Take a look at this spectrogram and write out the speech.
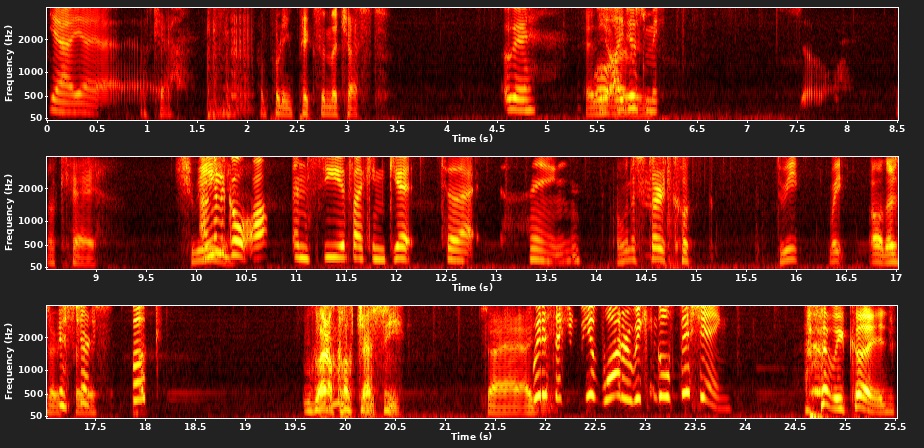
Yeah, yeah, yeah. Okay. I'm putting picks in the chest. Okay. And well, I just made. So Okay. Should we... I'm gonna go off and see if I can get to that thing. I'm gonna start cook... Do we... Wait. Oh, there's our furnace. Look. We gotta cook, Jesse! Sorry, I... I Wait a second. We have water. We can go fishing. we could.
